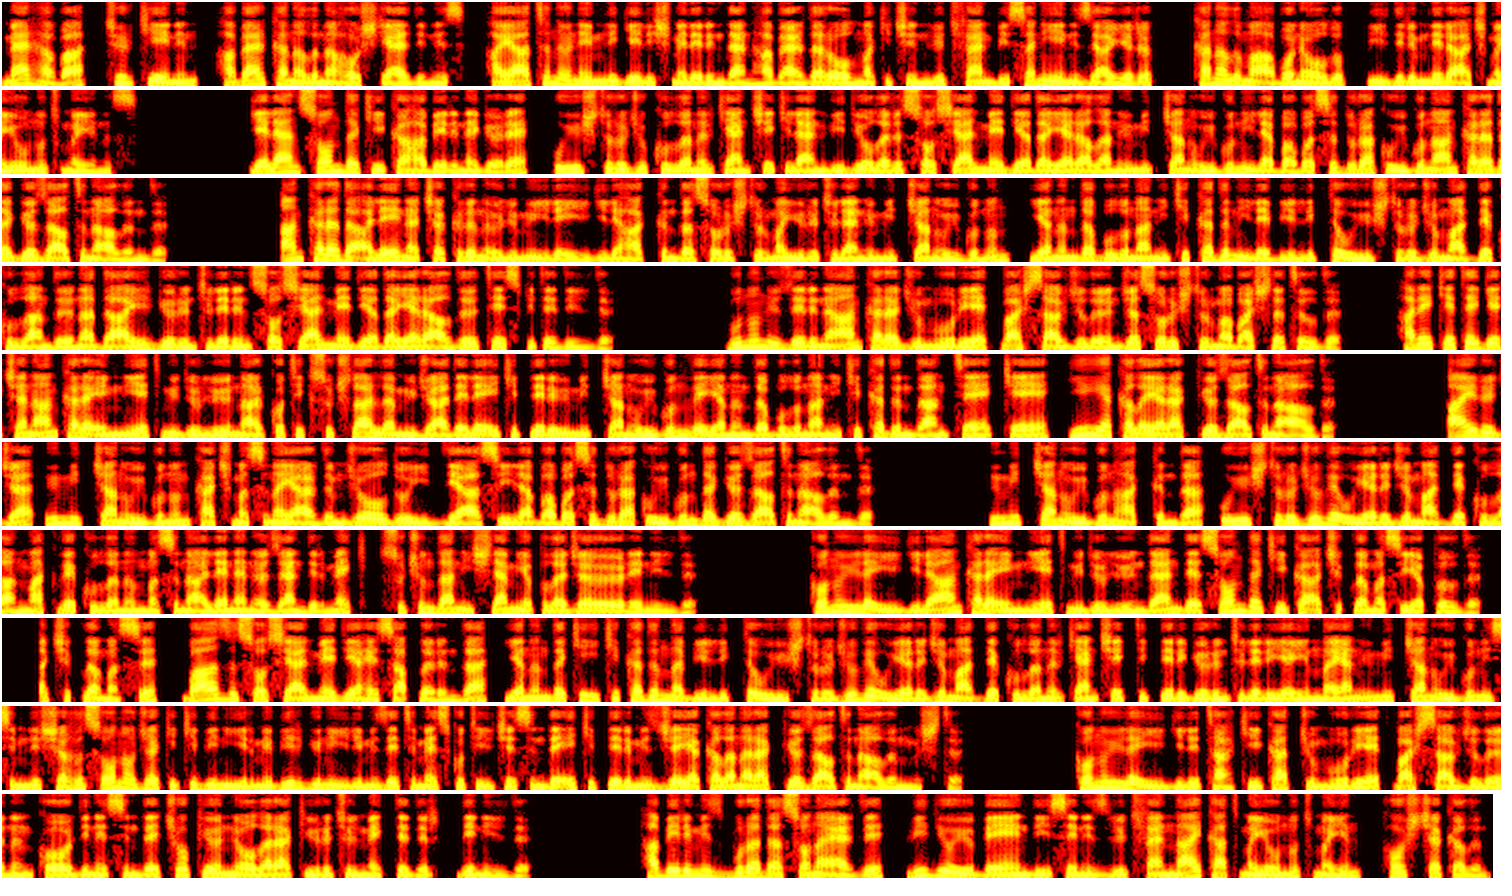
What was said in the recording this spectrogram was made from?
Merhaba, Türkiye'nin haber kanalına hoş geldiniz. Hayatın önemli gelişmelerinden haberdar olmak için lütfen bir saniyenizi ayırıp kanalıma abone olup bildirimleri açmayı unutmayınız. Gelen son dakika haberine göre, uyuşturucu kullanırken çekilen videoları sosyal medyada yer alan Ümitcan Uygun ile babası Durak Uygun Ankara'da gözaltına alındı. Ankara'da Aleyna Çakır'ın ölümü ile ilgili hakkında soruşturma yürütülen Ümitcan Uygun'un, yanında bulunan iki kadın ile birlikte uyuşturucu madde kullandığına dair görüntülerin sosyal medyada yer aldığı tespit edildi. Bunun üzerine Ankara Cumhuriyet Başsavcılığınca soruşturma başlatıldı. Harekete geçen Ankara Emniyet Müdürlüğü Narkotik Suçlarla Mücadele ekipleri Ümitcan Uygun ve yanında bulunan iki kadından T.K.'yi yakalayarak gözaltına aldı. Ayrıca, Ümitcan Uygun'un kaçmasına yardımcı olduğu iddiasıyla babası Durak Uygun da gözaltına alındı. Ümitcan Uygun hakkında, uyuşturucu ve uyarıcı madde kullanmak ve kullanılmasını alenen özendirmek, suçundan işlem yapılacağı öğrenildi. Konuyla ilgili Ankara Emniyet Müdürlüğü'nden de son dakika açıklaması yapıldı. Açıklaması, bazı sosyal medya hesaplarında, yanındaki iki kadınla birlikte uyuşturucu ve uyarıcı madde kullanırken çektikleri görüntüleri yayınlayan Ümitcan Uygun isimli şahıs 10 Ocak 2021 günü ilimiz Etimeskut ilçesinde ekiplerimizce yakalanarak gözaltına alınmıştı. Konuyla ilgili tahkikat Cumhuriyet Başsavcılığının koordinesinde çok yönlü olarak yürütülmektedir, denildi. Haberimiz burada sona erdi, videoyu beğendiyseniz lütfen like atmayı unutmayın, hoşçakalın.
